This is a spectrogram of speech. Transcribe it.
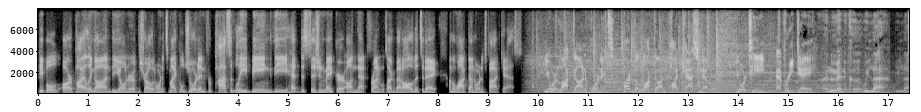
people are piling on the owner of the Charlotte Hornets, Michael Jordan, for possibly being the head decision maker on that front. We'll talk about all of it today on the Locked On Hornets podcast. You are Locked On Hornets, part of the Locked On Podcast Network. Your team every day. In a minute, cuz we live. We live.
